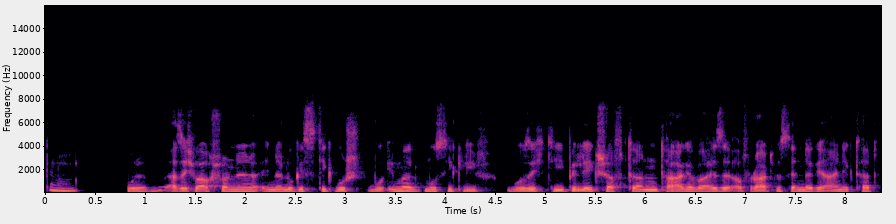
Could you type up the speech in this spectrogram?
Genau. Cool. Also ich war auch schon in der Logistik, wo, wo immer Musik lief, wo sich die Belegschaft dann tageweise auf Radiosender geeinigt hat.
